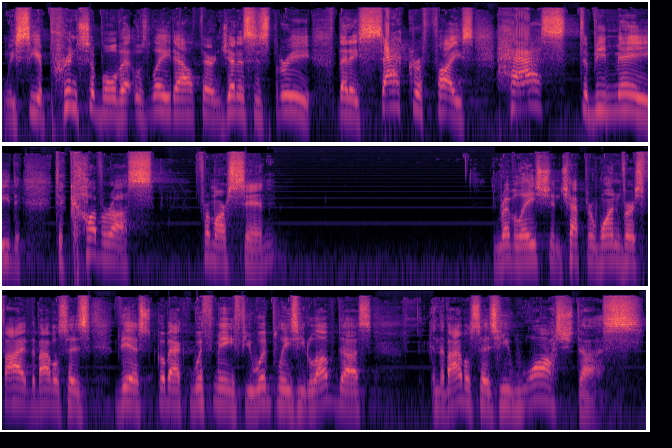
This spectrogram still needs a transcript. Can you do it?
We see a principle that was laid out there in Genesis 3 that a sacrifice has to be made to cover us from our sin. In Revelation chapter 1, verse 5, the Bible says this. Go back with me, if you would please. He loved us, and the Bible says he washed us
